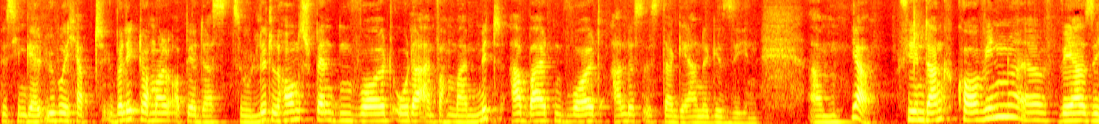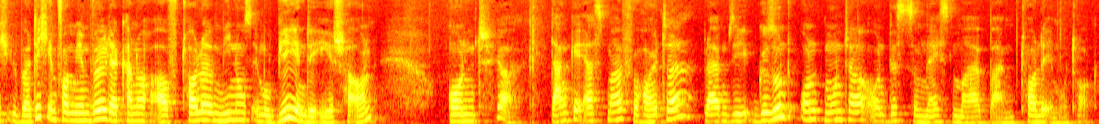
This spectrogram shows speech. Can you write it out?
bisschen Geld übrig habt, überlegt doch mal, ob ihr das zu Little Homes spenden wollt oder einfach mal mitarbeiten wollt. Alles ist da gerne gesehen. Ähm, ja, vielen Dank, Corwin. Äh, wer sich über dich informieren will, der kann auch auf tolle-immobilien.de schauen. Und ja, danke erstmal für heute. Bleiben Sie gesund und munter und bis zum nächsten Mal beim Tolle Immo Talk.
